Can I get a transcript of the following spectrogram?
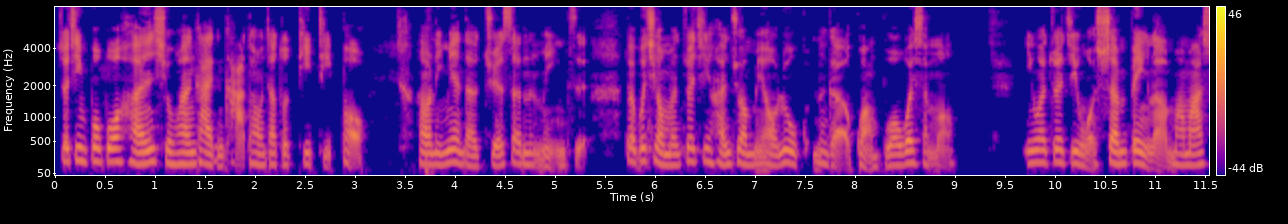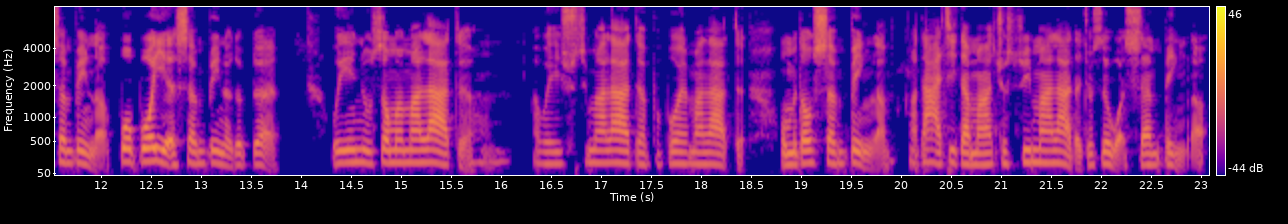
最近波波很喜欢看一个卡通，叫做 T T Po，呃，里面的角色的名字。对不起，我们最近很久没有录那个广播，为什么？因为最近我生病了，妈妈生病了，波波也生病了，对不对 malade，啊，We so malade，波波也 malade，我们都生病了啊！大家还记得吗？就 so malade，就是我生病了。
